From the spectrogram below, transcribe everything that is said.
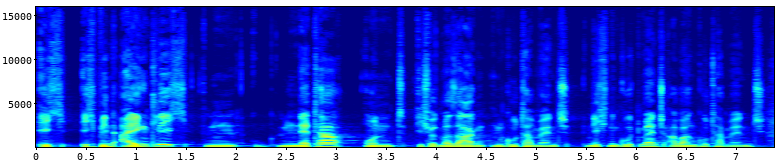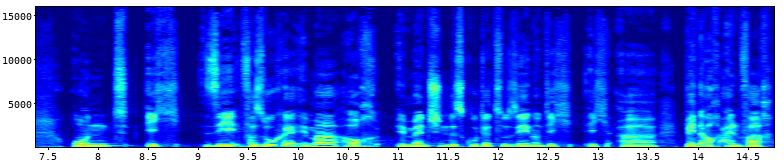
ich, ich bin eigentlich ein netter und ich würde mal sagen, ein guter Mensch. Nicht ein guter Mensch, aber ein guter Mensch. Und ich sehe, versuche immer auch im Menschen das Gute zu sehen und ich, ich äh, bin auch einfach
